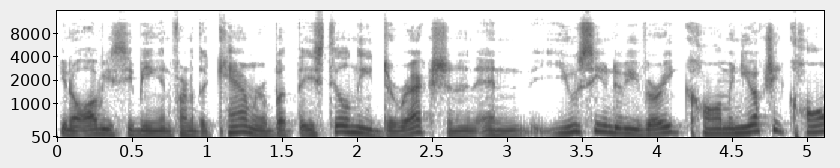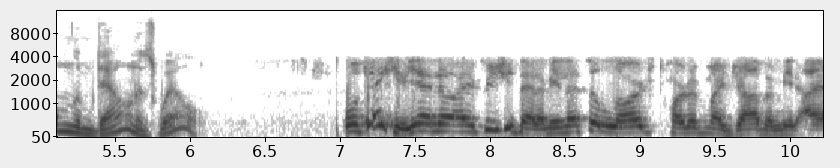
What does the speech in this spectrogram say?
you know, obviously being in front of the camera, but they still need direction, and, and you seem to be very calm, and you actually calm them down as well. Well, thank you. Yeah, no, I appreciate that. I mean, that's a large part of my job. I mean, I,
